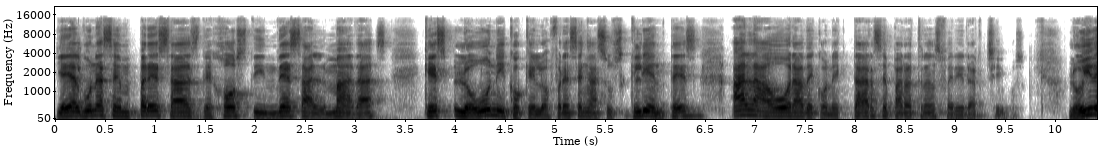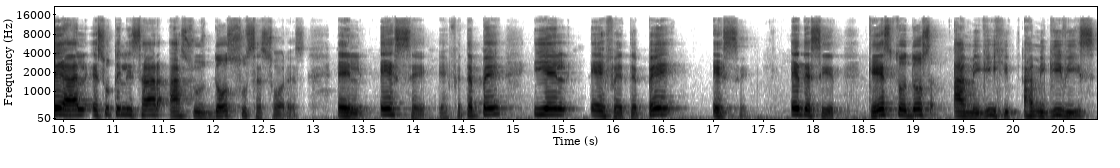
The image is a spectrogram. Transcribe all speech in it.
Y hay algunas empresas de hosting desalmadas que es lo único que le ofrecen a sus clientes a la hora de conectarse para transferir archivos. Lo ideal es utilizar a sus dos sucesores, el SFTP y el FTP-S. Es decir, que estos dos amiguivis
